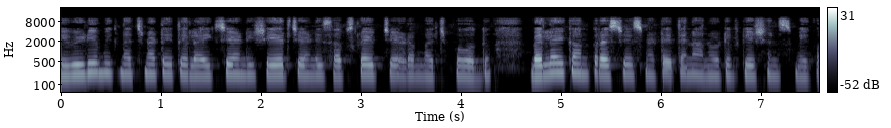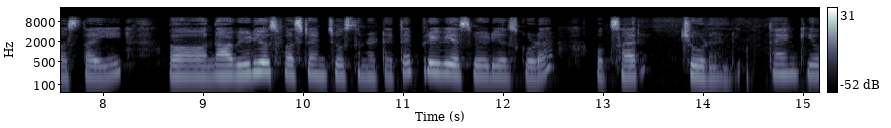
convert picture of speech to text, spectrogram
ఈ వీడియో మీకు నచ్చినట్టయితే లైక్ చేయండి, షేర్ చేయండి, సబ్స్క్రైబ్ చేయడం మర్చిపోవద్దు. బెల్ ఐకాన్ ప్రెస్ చేసినట్టయితే నా నోటిఫికేషన్స్ మీకు వస్తాయి నా వీడియోస్ ఫస్ట్ టైం చూస్తున్నట్టయితే ప్రీవియస్ వీడియోస్ కూడా ఒకసారి చూడండి. Thank you.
